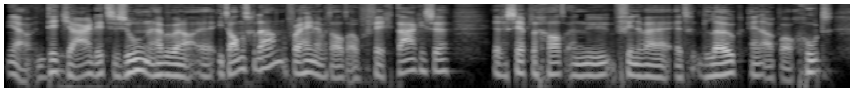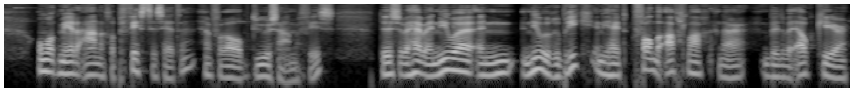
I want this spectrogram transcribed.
ja, dit jaar, dit seizoen, hebben we uh, iets anders gedaan. Voorheen hebben we het altijd over vegetarische recepten gehad. En nu vinden wij het leuk en ook wel goed om wat meer de aandacht op vis te zetten. En vooral op duurzame vis. Dus we hebben een nieuwe, een, nieuwe rubriek en die heet Van de Afslag. En daar willen we elke keer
